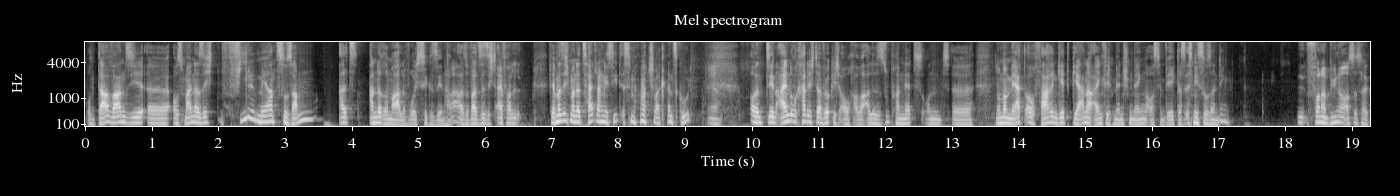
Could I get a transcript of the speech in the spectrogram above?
und da waren sie aus meiner Sicht viel mehr zusammen als andere Male, wo ich sie gesehen habe. Also weil sie sich einfach, wenn man sich mal eine Zeit lang nicht sieht, ist man manchmal ganz gut. Ja. Und den Eindruck hatte ich da wirklich auch, aber alle super nett und äh, nur man merkt auch, Farin geht gerne eigentlich Menschenmengen aus dem Weg. Das ist nicht so sein Ding. Von der Bühne aus ist halt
